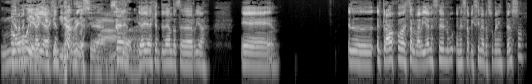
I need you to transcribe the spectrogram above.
No, de repente y había gente, tirándose de arriba. Sí, arriba, y había gente tirándose de arriba. Eh, el, el trabajo de salvavidas en, ese en esa piscina era súper intenso.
